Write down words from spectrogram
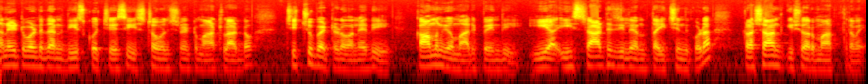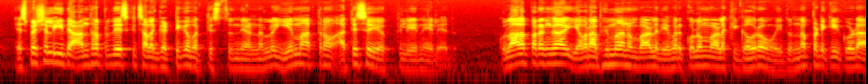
అనేటువంటి దాన్ని తీసుకొచ్చేసి ఇష్టం వచ్చినట్టు మాట్లాడడం చిచ్చు పెట్టడం అనేది కామన్గా మారిపోయింది. ఈ ఈ స్ట్రాటజీలు అంతా ఇచ్చింది కూడా ప్రశాంత్ కిషోర్ మాత్రమే. ఎస్పెషల్లీ ఇది ఆంధ్రప్రదేశ్కి చాలా గట్టిగా వర్తిస్తుంది అనడంలో ఏమాత్రం అతిశయోక్తి లేనే లేదు. కులాల పరంగా ఎవరి అభిమానం వాళ్ళది ఎవరి కులం వాళ్ళకి గౌరవం ఇది ఉన్నప్పటికీ కూడా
